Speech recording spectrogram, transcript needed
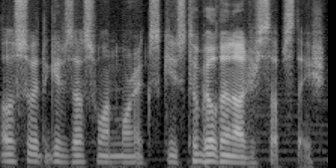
Also, it gives us one more excuse to build another substation.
